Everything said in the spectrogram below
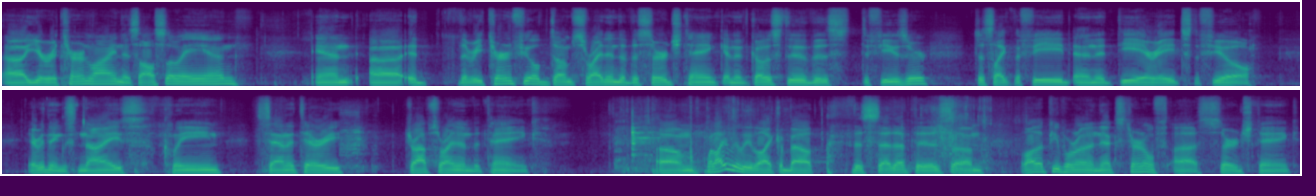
Uh, your return line is also AN, and uh, it, the return fuel dumps right into the surge tank and it goes through this diffuser, just like the feed, and it deaerates the fuel. Everything's nice, clean, sanitary, drops right in the tank. Um, what I really like about this setup is um, a lot of people run an external uh, surge tank.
